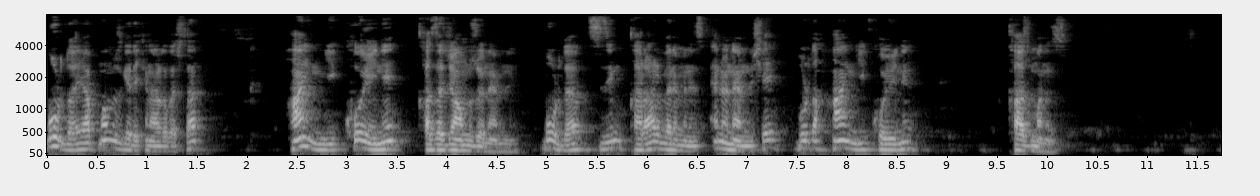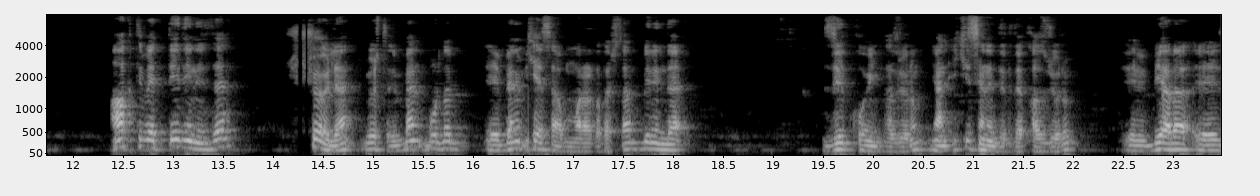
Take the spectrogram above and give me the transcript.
burada yapmamız gereken arkadaşlar hangi coin'i kazacağımız önemli. Burada sizin karar vermeniz en önemli şey burada hangi coin'i kazmanız. Activate dediğinizde şöyle göstereyim. Ben burada e, benim iki hesabım var arkadaşlar. Birinde Zilcoin kazıyorum. Yani iki senedir de kazıyorum. E, bir ara e,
